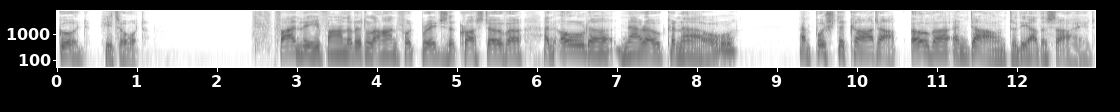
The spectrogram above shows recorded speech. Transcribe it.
Good, he thought. Finally, he found the little iron footbridge that crossed over an older, narrow canal and pushed the cart up, over and down to the other side.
